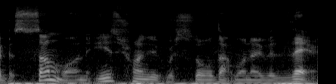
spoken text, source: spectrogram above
Okay, but someone is trying to restore that one over there.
